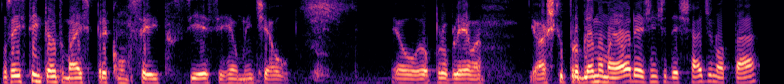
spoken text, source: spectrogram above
Não sei se tem tanto mais preconceito, se esse realmente é o, é o, é o problema. Eu acho que o problema maior é a gente deixar de notar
